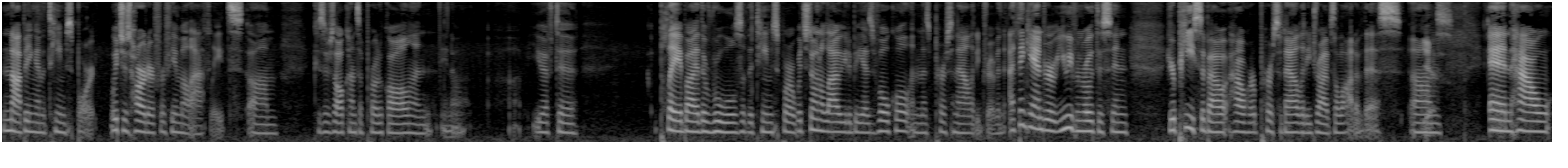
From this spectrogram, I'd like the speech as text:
not being in a team sport, which is harder for female athletes because there's all kinds of protocol and you know uh, you have to play by the rules of the team sport, which don't allow you to be as vocal and as personality driven. I think Andrew, you even wrote this in your piece about how her personality drives a lot of this, um, Yes. and how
